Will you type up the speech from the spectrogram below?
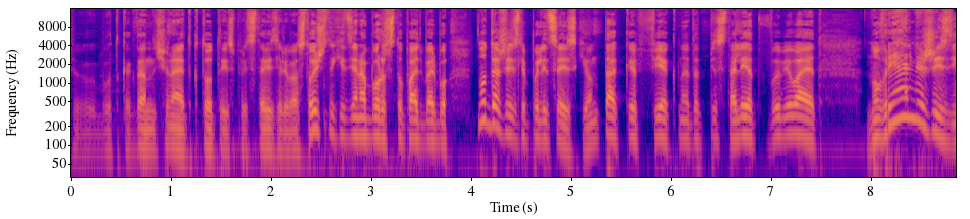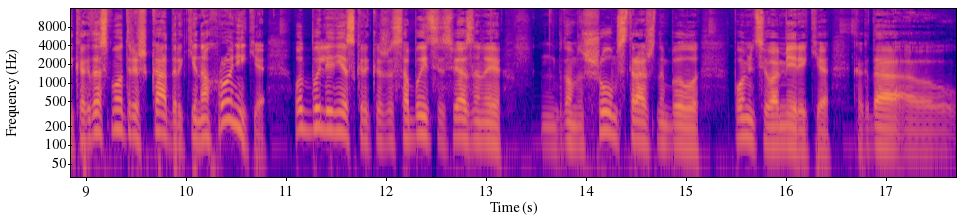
вот когда начинает кто-то из представителей восточных единоборств вступать в борьбу, ну, даже если полицейский, он так эффектно этот пистолет выбивает. Но в реальной жизни, когда смотришь кадры кинохроники, вот были несколько же событий, связанные, потом шум страшный был, помните, в Америке, когда э,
